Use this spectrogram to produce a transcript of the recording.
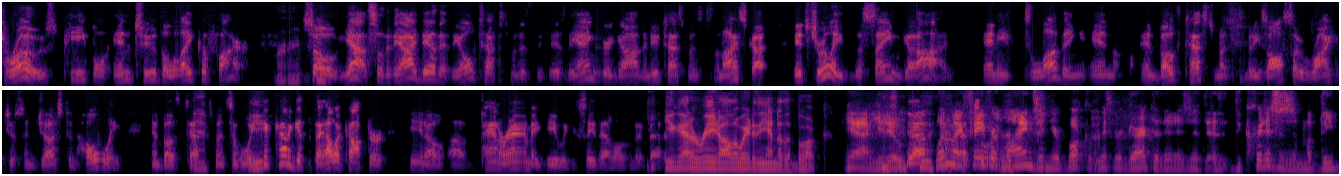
throws people into the lake of fire. Right. So yeah, so the idea that the Old Testament is the, is the angry God, the New Testament is the nice God. It's really the same God, and He's loving in in both testaments, but He's also righteous and just and holy in both Yeah. testaments. And we You- you kind of get the helicopter, you know, uh, panoramic view, we can see that a little bit better. You got to read all the way to the end of the book. Yeah, you do. Yeah, One of my absolutely. favorite lines in your book with regard to that is that the, the criticism of the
